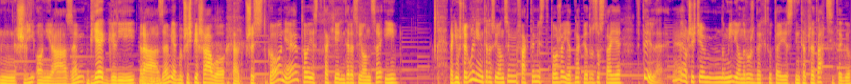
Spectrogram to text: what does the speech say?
mm, szli oni razem, biegli razem, jakby przyspieszało Tak. wszystko, nie? To jest takie interesujące i takim szczególnie interesującym faktem jest to, że jednak Piotr zostaje w tyle. Nie? Oczywiście no, milion różnych tutaj jest interpretacji tego,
